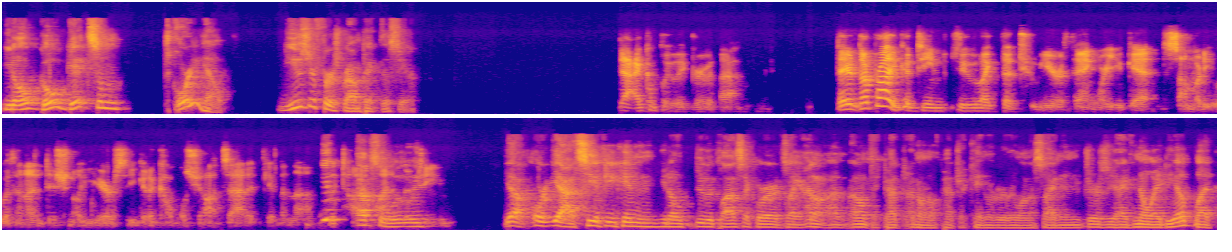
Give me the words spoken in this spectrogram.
you know, go get some scoring help. Use your first round pick this year. Yeah, I completely agree with that. They're they're probably a good team to do like the two year thing where you get somebody with an additional year, so you get a couple shots at it, given the, Yep, the timeline absolutely. Of their team. Yeah, or yeah, see if you can, you know, do the classic where it's like I don't, I don't think Pat, I don't know if Patrick Kane would really want to sign in New Jersey. I have no idea, but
